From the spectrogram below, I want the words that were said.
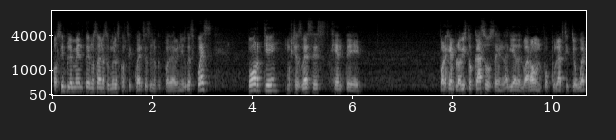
o simplemente no saben asumir las consecuencias de lo que puede venir después, porque muchas veces gente, por ejemplo, he visto casos en la guía del varón, popular sitio web,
